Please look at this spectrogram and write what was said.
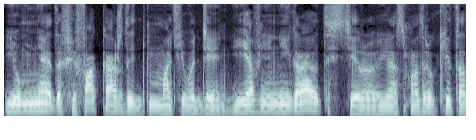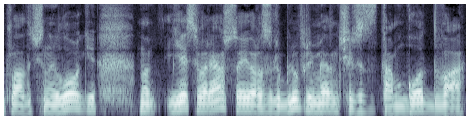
и у меня это FIFA каждый, мать его, день. И я в нее не играю, тестирую. Я смотрю какие-то отладочные логи. Но есть вариант, что я ее разлюблю примерно через там год-два.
